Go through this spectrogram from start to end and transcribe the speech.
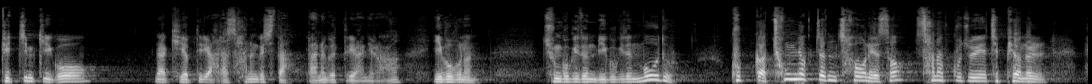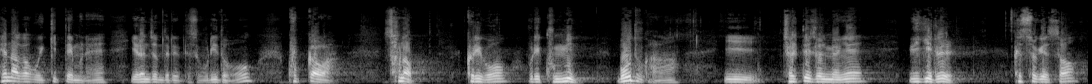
뒷짐 끼고 그냥 기업들이 알아서 하는 것이다 라는 것들이 아니라 이 부분은 중국이든 미국이든 모두 국가 총력전 차원에서 산업 구조의 재편을 해나가고 있기 때문에 이런 점들에 대해서 우리도 국가와 산업 그리고 우리 국민 모두가 이 절대절명의 위기를 그 속에서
